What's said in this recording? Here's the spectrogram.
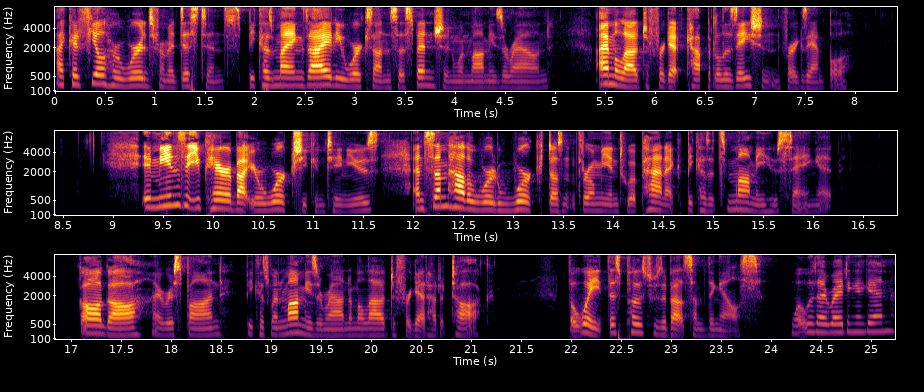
I could feel her words from a distance, because my anxiety works on suspension when mommy's around. I'm allowed to forget capitalization, for example. It means that you care about your work, she continues, and somehow the word work doesn't throw me into a panic because it's Mommy who's saying it. Gaw gaw, I respond, because when Mommy's around, I'm allowed to forget how to talk. But wait, this post was about something else. What was I writing again?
